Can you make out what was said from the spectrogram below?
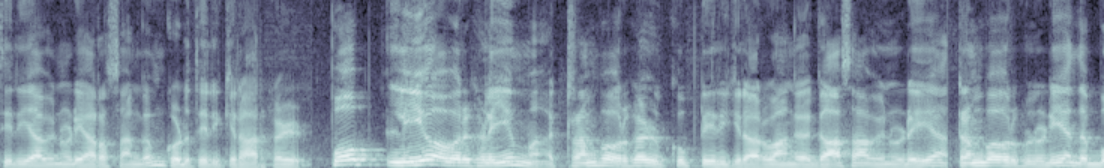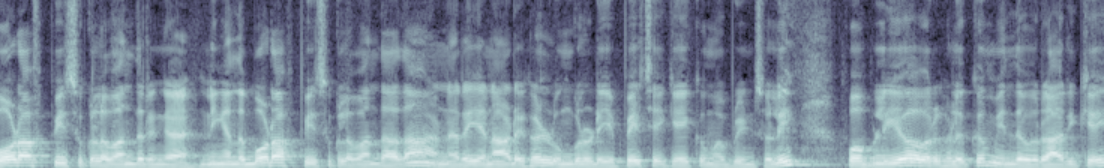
சிரியாவினுடைய அரசாங்கம் கொடுத்திருக்கிறார்கள். போப் லியோ அவர்களையும் ட்ரம்ப் அவர்கள் கூப்பிட்டு இருக்கிறார் வாங்க காசாவினுடைய ட்ரம்ப் அவர்களுடைய அந்த போர்ட் ஆஃப் பீஸுக்குள்ளே வந்துருங்க. நீங்கள் அந்த போர்ட் ஆஃப் பீஸுக்குள்ளே வந்தால் தான் நிறைய நாடுகள் உங்களுடைய பேச்சை கேட்கும் அப்படின்னு சொல்லி போப் லியோ அவர்களுக்கும் இந்த ஒரு அறிக்கை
